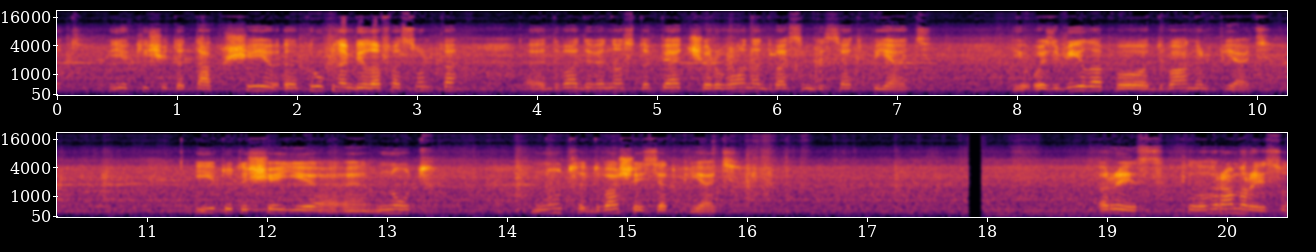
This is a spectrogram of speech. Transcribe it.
От, які ще то так. Ще є крупна біла фасолька е, 2,95, червона 2,75. І ось біла по 2,05. І тут ще є е, нут. Нут 2,65. Рис. Кілограм рису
